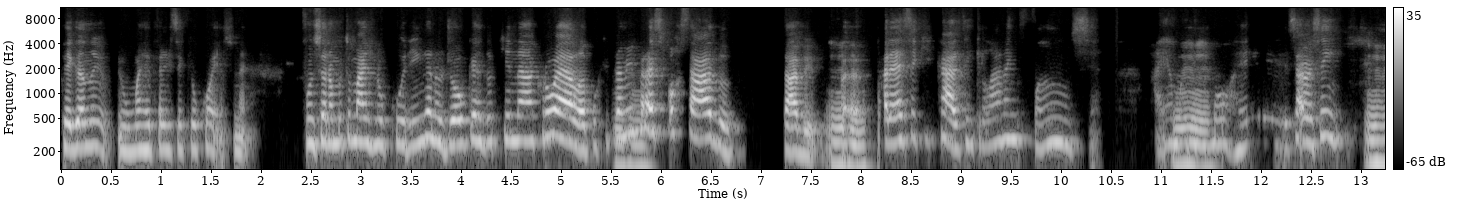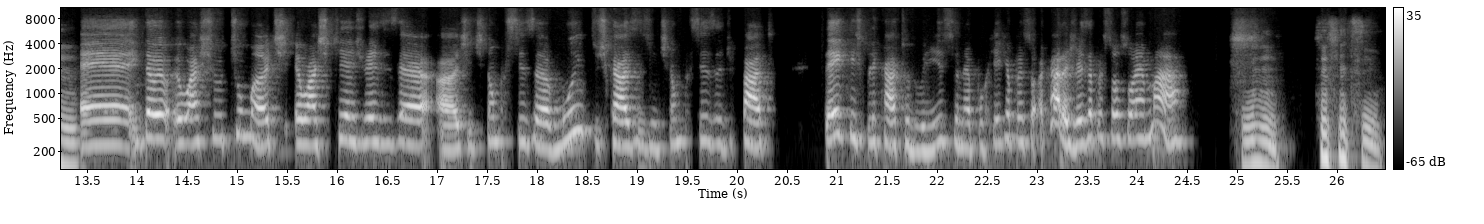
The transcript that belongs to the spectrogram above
pegando uma referência que eu conheço, né? Funciona muito mais no Coringa, no Joker, do que na Cruella, porque para uhum. mim parece forçado, sabe? Uhum. Parece que, cara, tem que ir lá na infância, aí a mãe uhum. morrer, sabe assim? Uhum. É, então eu, eu acho too much. Eu acho que às vezes é, a gente não precisa, muitos casos, a gente não precisa de fato ter que explicar tudo isso, né? Por que, que a pessoa. Cara, às vezes a pessoa só é má. Uhum. Sim.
